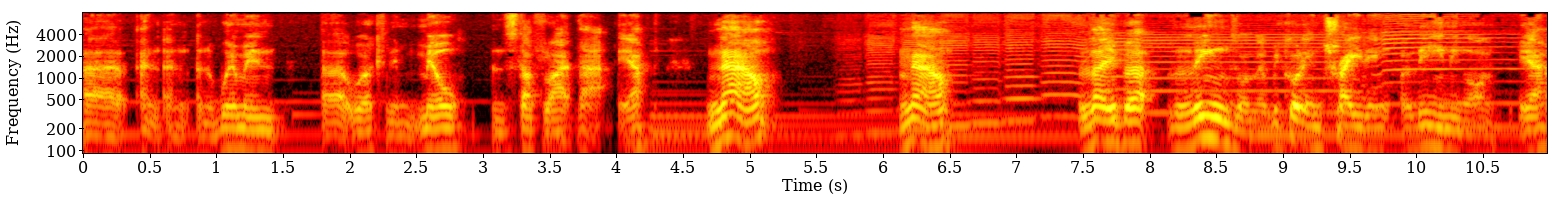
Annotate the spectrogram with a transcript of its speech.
uh, and, and, and women uh, working in mill and stuff like that yeah? Now now labor leans on it we call it in trading leaning on yeah?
